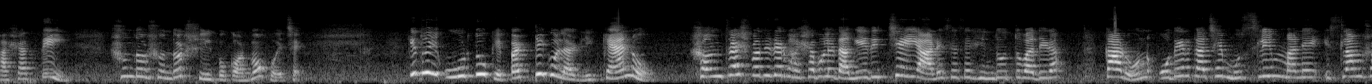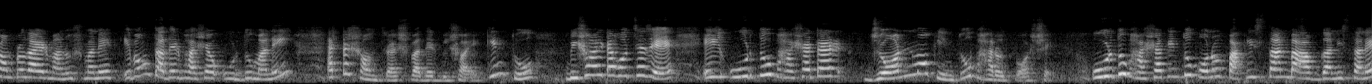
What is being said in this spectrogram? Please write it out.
ভাষাতেই সুন্দর সুন্দর শিল্পকর্ম হয়েছে। কিন্তু এই উর্দুকে পার্টিকুলারলি কেন সন্ত্রাসবাদীদের ভাষা বলে দাগিয়ে দিচ্ছে এই আরএসএস এর হিন্দুত্ববাদীরা? কারণ ওদের কাছে মুসলিম মানে ইসলাম সম্প্রদায়ের মানুষ মানে এবং তাদের ভাষা উর্দু মানেই একটা সন্ত্রাসবাদের বিষয়। কিন্তু বিষয়টা হচ্ছে যে এই উর্দু ভাষাটার জন্ম কিন্তু ভারতবর্ষে। উর্দু ভাষা কিন্তু কোনো পাকিস্তান বা আফগানিস্তানে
